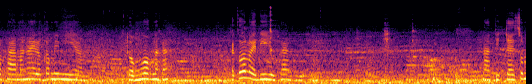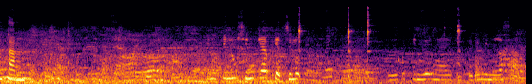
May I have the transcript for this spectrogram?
ระพามาให้แล้วก็ไม่มีอะถั่วงอกนะคะ แต่ก็อร่อยดีอยู่ค่ะน่าติดใจส้มตำกินกินลูกชิ้นแก้เผ็ดสิลูกเออ ก็กินเยอะไงแต่ก็มีเนื้อสัตว์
